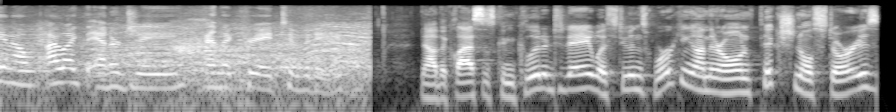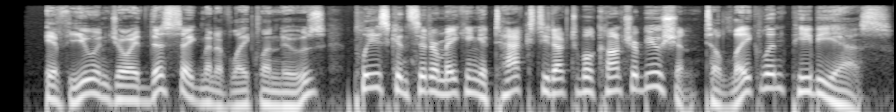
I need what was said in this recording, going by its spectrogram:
you know, I like the energy and the creativity. Now the class is concluded today with students working on their own fictional stories. If you enjoyed this segment of Lakeland News, please consider making a tax-deductible contribution to Lakeland PBS.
